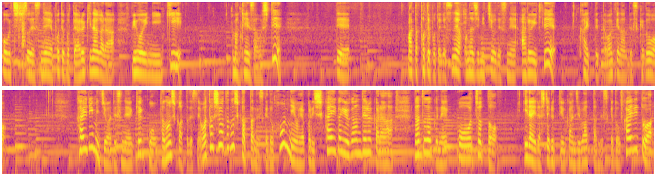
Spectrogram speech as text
こう父とですねポテポテ歩きながら病院に行き、まあ、検査をしてでまたポテポテですね同じ道をですね歩いて帰ってったわけなんですけど帰り道はですね結構楽しかったですね。私は楽しかったんですけど本人はやっぱり視界が歪んでるからなんとなくねこうちょっとイライラしてるっていう感じはあったんですけど帰りとは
